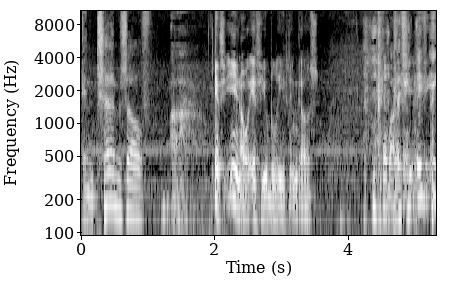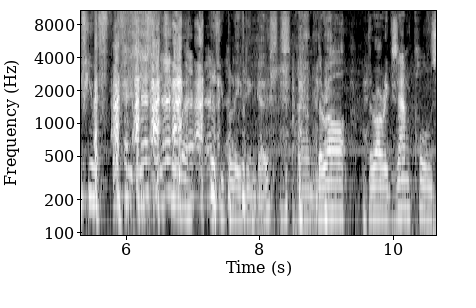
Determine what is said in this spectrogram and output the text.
In terms of uh, If you know, if you believed in ghosts. Well, if you if, if you if, if, you, uh, if you believed in ghosts, um, there are there are examples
